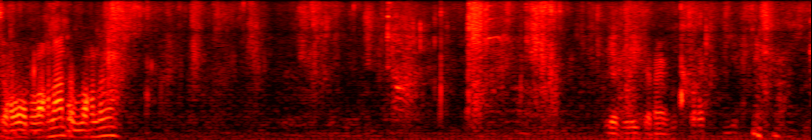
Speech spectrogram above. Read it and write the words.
จะหอบล้อนะจับล้อนะเรียกลีกันนะก็ได้คุยอ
